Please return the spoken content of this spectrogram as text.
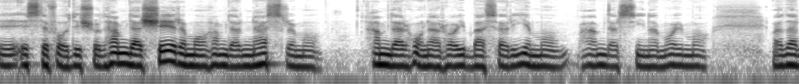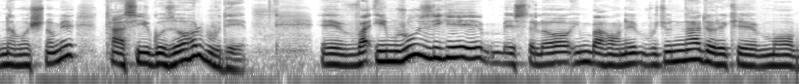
استفاده شد. هم در شعر ما هم در نصر ما. هم در هنرهای بسری ما هم در سینمای ما و در نمایشنامه گذار بوده. و امروز دیگه به اصطلاح این بهانه وجود نداره که ما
